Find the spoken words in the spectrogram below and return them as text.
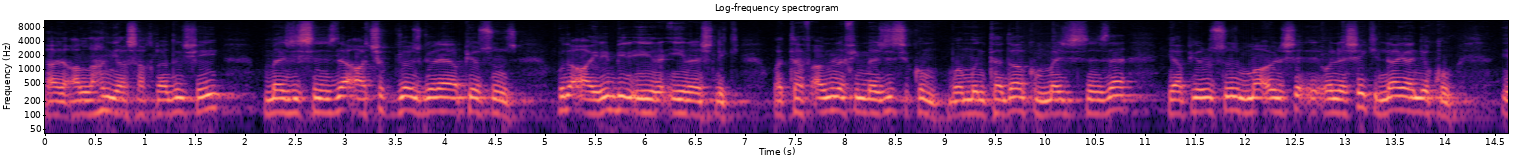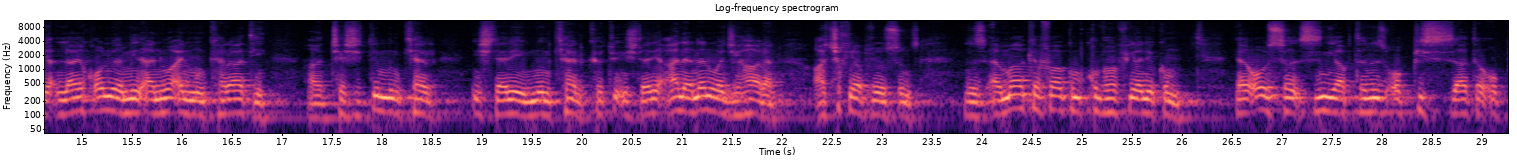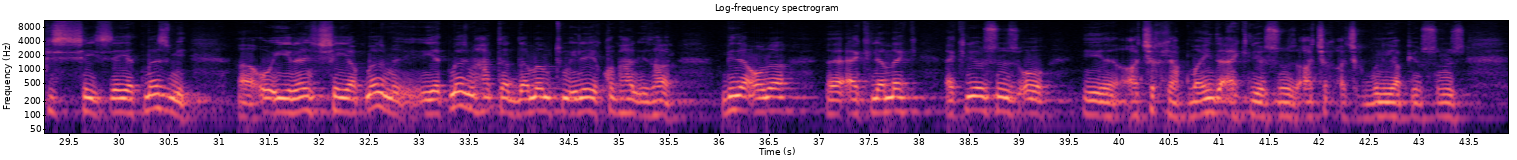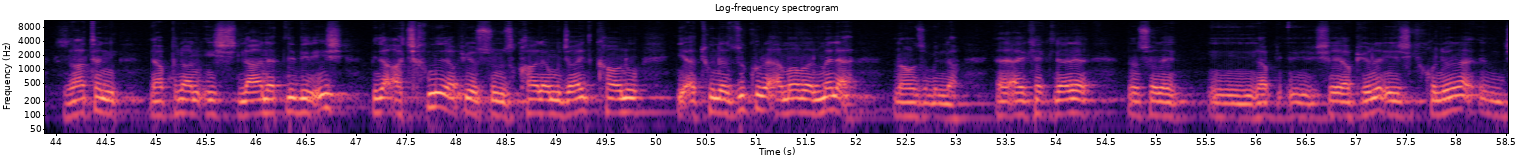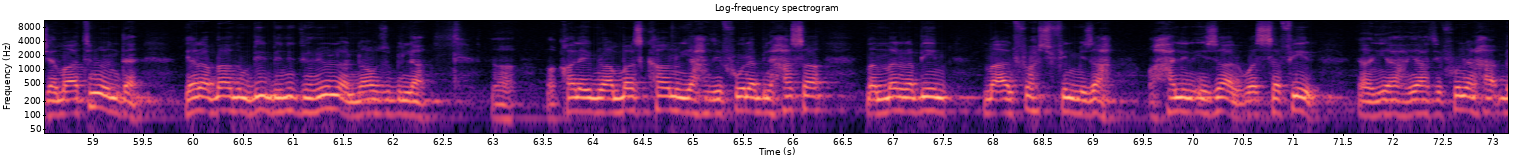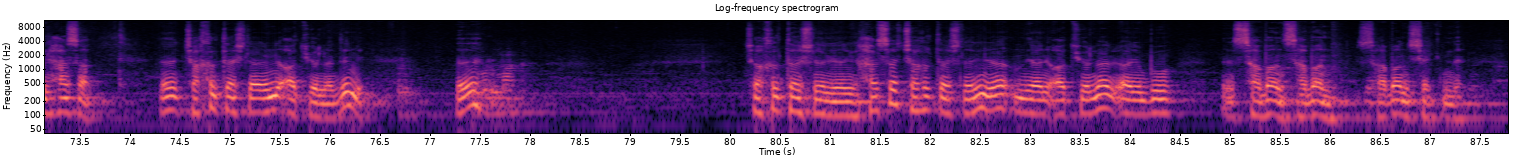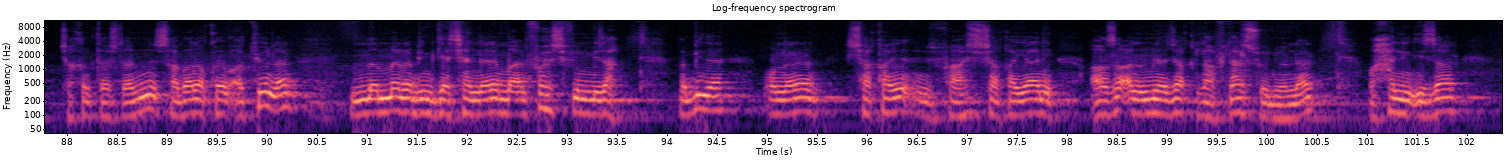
yani Allah'ın yasakladığı şeyi meclisinizde açık göz göre yapıyorsunuz. Bu da ayrı bir iğrençlik. Ve tef'alune fi meclisikum ve muntedakum meclisinizde yapıyorsunuz ma öyle ki la yanikum ya- layık olmayan min enva'il munkerati çeşitli münker işleri, münker kötü işleri alenen ve ciharen açık yapıyorsunuz. Ema kefakum kubha fiyanikum yani o sizin yaptığınız o pis zaten o pis şey size yetmez mi? O iğrenç şey yapmaz mı? Yetmez mi? Hatta damamtum ileyhi kubhal izhar. Bir de ona e, eklemek, ekliyorsunuz o e, açık yapmayı da ekliyorsunuz. Açık açık bunu yapıyorsunuz. Zaten yapılan iş lanetli bir iş. Bir de açık mı yapıyorsunuz? Kale Mücahit kanu yetune zukure emamel mele. Nauzubillah. Yani erkeklere nasıl söyle e, yap, e, şey yapıyorlar, ilişki kuruyorlar e, cemaatin önünde. Yara bazım birbirini görüyorlar. Nauzubillah. Ya. Ve kale İbn Abbas kanu yahdifune bil hasa men merre bihim ma'al fuhş fil mizah ve halil izar ve safir yani yah- yahdifune bil hasa Ha, çakıl taşlarını atıyorlar değil mi? Vurmak. Çakıl taşları yani hassas çakıl taşlarıyla yani atıyorlar yani bu e, saban saban saban şeklinde çakıl taşlarını sabana koyup atıyorlar. Men Rabbim geçenlere ma'al fuhş fil mizah. Ve bir de onlara şakayı, fahiş şaka yani ağza alınmayacak laflar söylüyorlar. Ve halil izar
